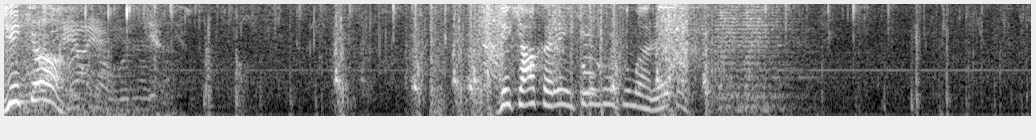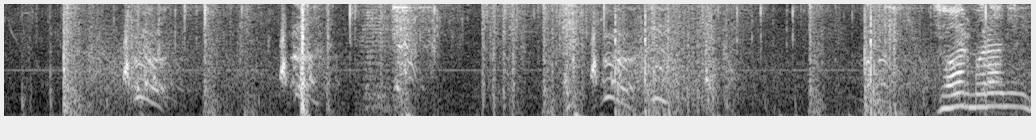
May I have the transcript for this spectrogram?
ये क्या? ये क्या कर रहे हैं एक ही बंदे को क्यों मार रहे हैं तो यार मरा नहीं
